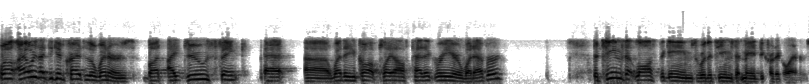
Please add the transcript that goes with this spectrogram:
Well, I always like to give credit to the winners, but I do think that uh, whether you call it playoff pedigree or whatever, the teams that lost the games were the teams that made the critical errors.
